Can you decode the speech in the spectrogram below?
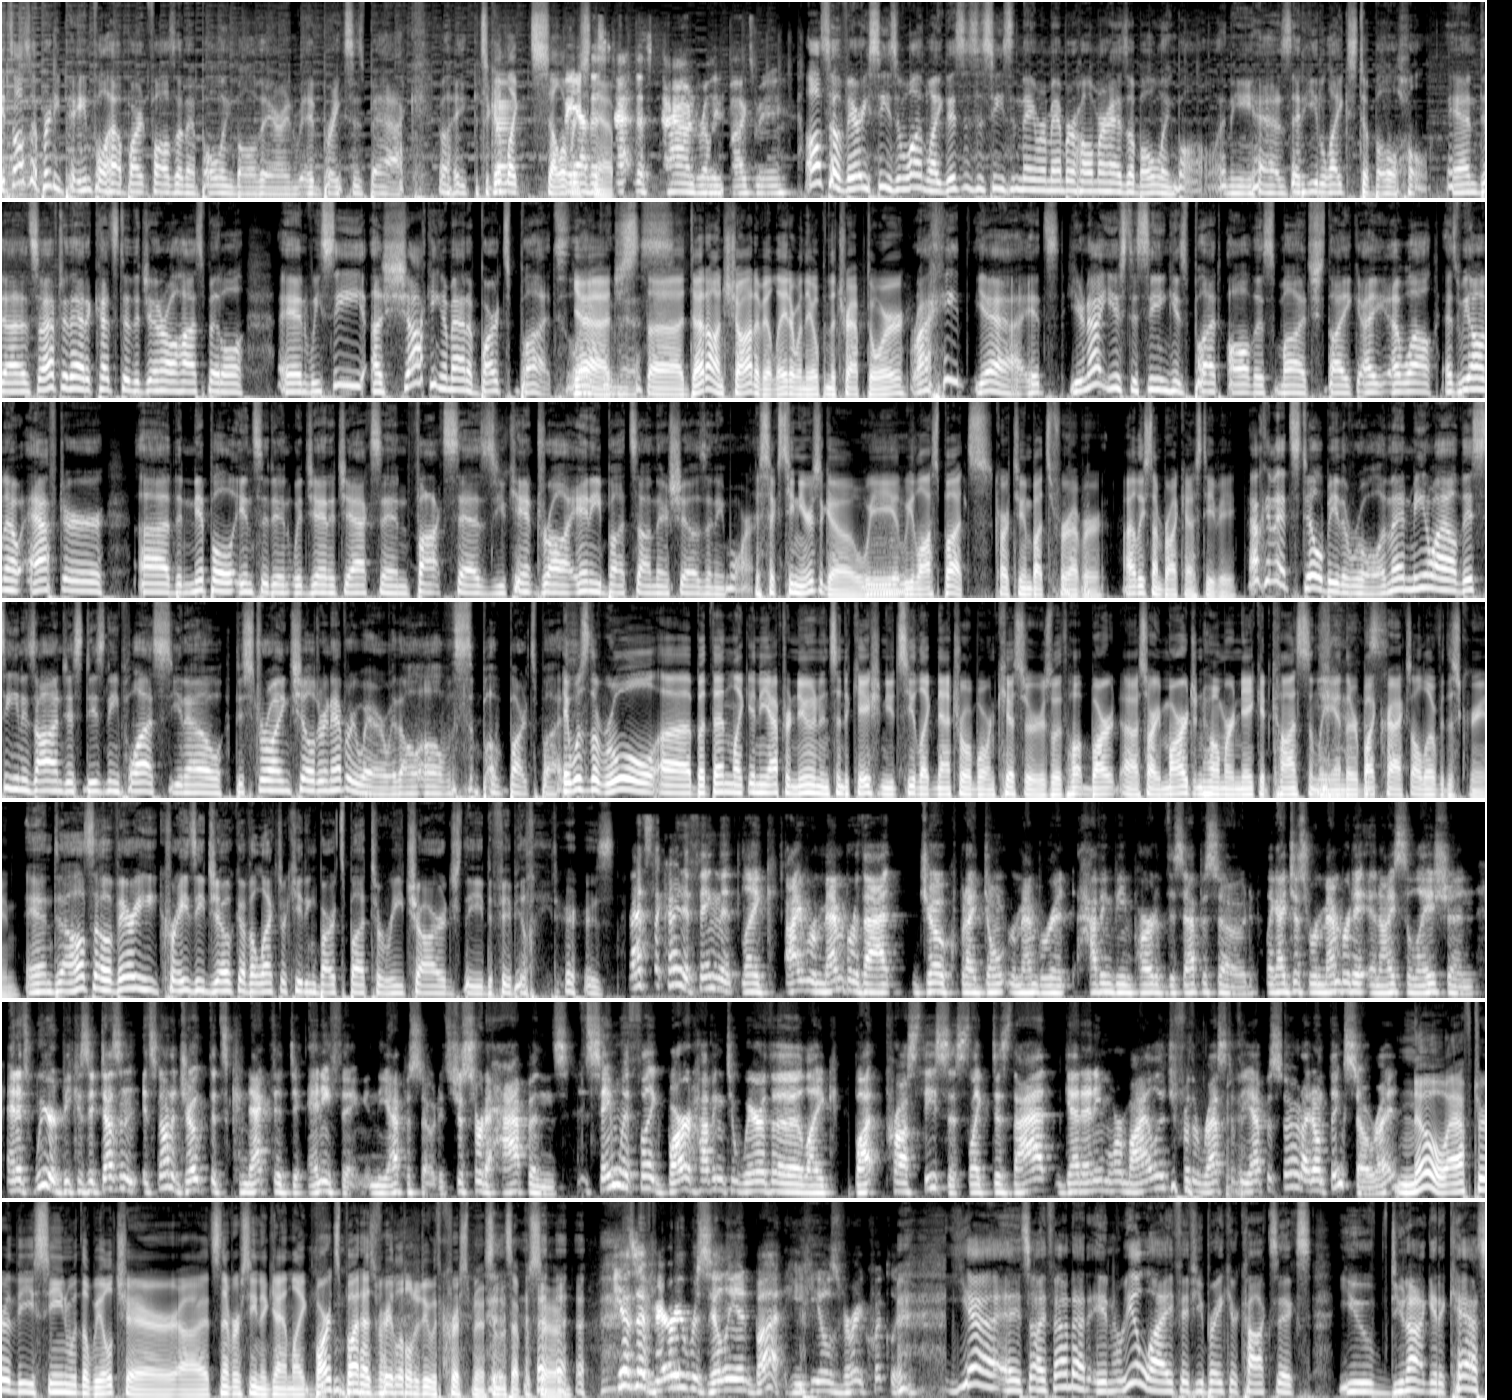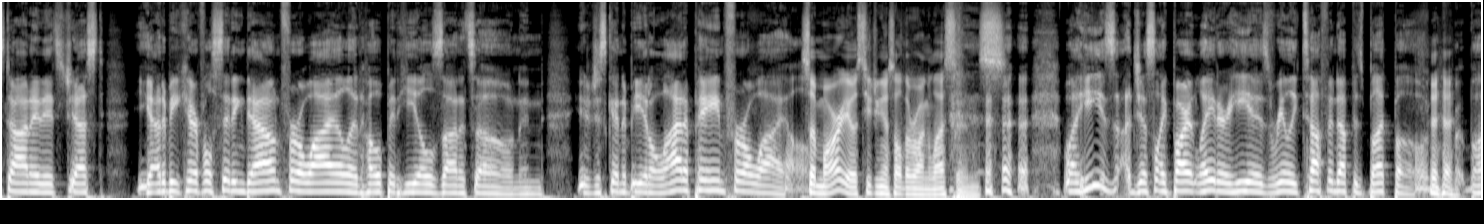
It's also pretty painful how Bart falls on that bowling ball there and it breaks his back. Like It's a good like But celery yeah, the, snap. sa- the sound really bugs me. Also, very season one. Like this is the season they remember Homer has a bowling ball, and he has that he likes to bowl. And uh, so after that, it cuts to the General Hospital, and we see a shocking amount of Bart's butt. like, yeah, just uh, dead on shot of it later when they open the trap door. Right? Yeah, it's you're not used to seeing his butt all this much. Like I, uh, well, as we all know, after uh, the nipple incident with Janet Jackson, Fox says you can't draw any butts on their shows anymore. 16 years ago, we Mm-hmm. we lost butts, cartoon butts forever. At least on broadcast TV. How can that still be the rule? And then meanwhile, this scene is on just Disney Plus, you know, destroying children everywhere with all, all of Bart's butt. It was the rule, uh, but then like in the afternoon in syndication, you'd see like natural born kissers with Bart, uh, sorry, Marge and Homer naked constantly, and their butt cracks all over the screen. And uh, also a very crazy joke of electrocuting Bart's butt to recharge the defibrillators. That's the kind of thing that like I remember that joke, but I don't remember it having been part of this episode. Like I just remembered it in isolation. And it's weird because it doesn't it's not a joke that's connected to anything in the episode. It's just sort of happens. Same with like Bart having to wear the like butt prosthesis. Like does that get any more mileage for the rest of the episode? I don't think so, right? No, after the scene with the wheelchair, uh, it's never seen again. Like Bart's butt has very little to do with Christmas in this episode. He has a very resilient butt. He heals very quickly. Yeah, so I found out in real life, if you break your coccyx, you do not get a cast on it. It's just You got to be careful sitting down for a while and hope it heals on its own. And you're just going to be in a lot of pain for a while. So Mario's teaching us all the wrong lessons. well, he's just like Bart later. He has really toughened up his butt bone.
